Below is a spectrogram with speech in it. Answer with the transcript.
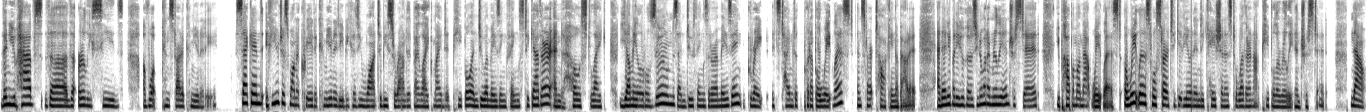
then you have the the early seeds of what can start a community. Second, if you just want to create a community because you want to be surrounded by like minded people and do amazing things together and host like yummy little Zooms and do things that are amazing, great. It's time to put up a wait list and start talking about it. And anybody who goes, you know what, I'm really interested, you pop them on that wait list. A wait list will start to give you an indication as to whether or not people are really interested. Now,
